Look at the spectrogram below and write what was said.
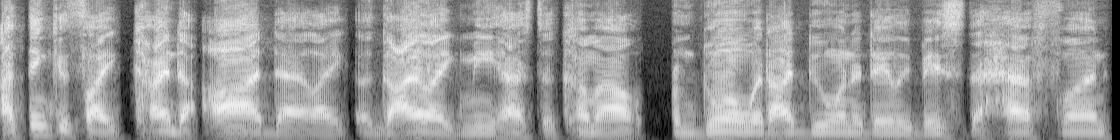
I think it's like kind of odd that like a guy like me has to come out from doing what I do on a daily basis to have fun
